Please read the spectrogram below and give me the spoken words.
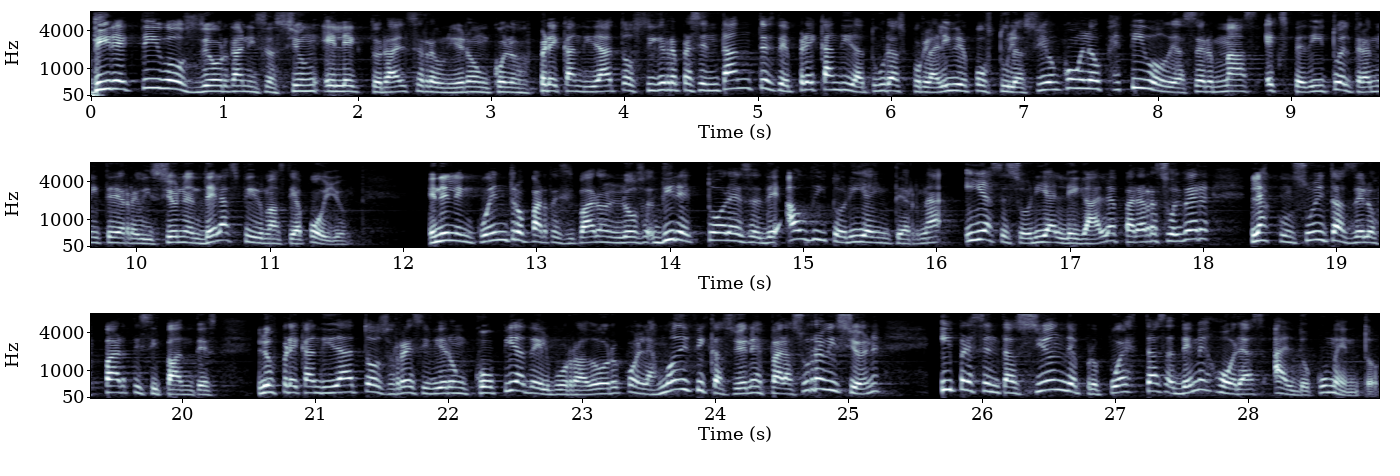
Directivos de organización electoral se reunieron con los precandidatos y representantes de precandidaturas por la libre postulación con el objetivo de hacer más expedito el trámite de revisión de las firmas de apoyo. En el encuentro participaron los directores de auditoría interna y asesoría legal para resolver las consultas de los participantes. Los precandidatos recibieron copia del borrador con las modificaciones para su revisión y presentación de propuestas de mejoras al documento.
